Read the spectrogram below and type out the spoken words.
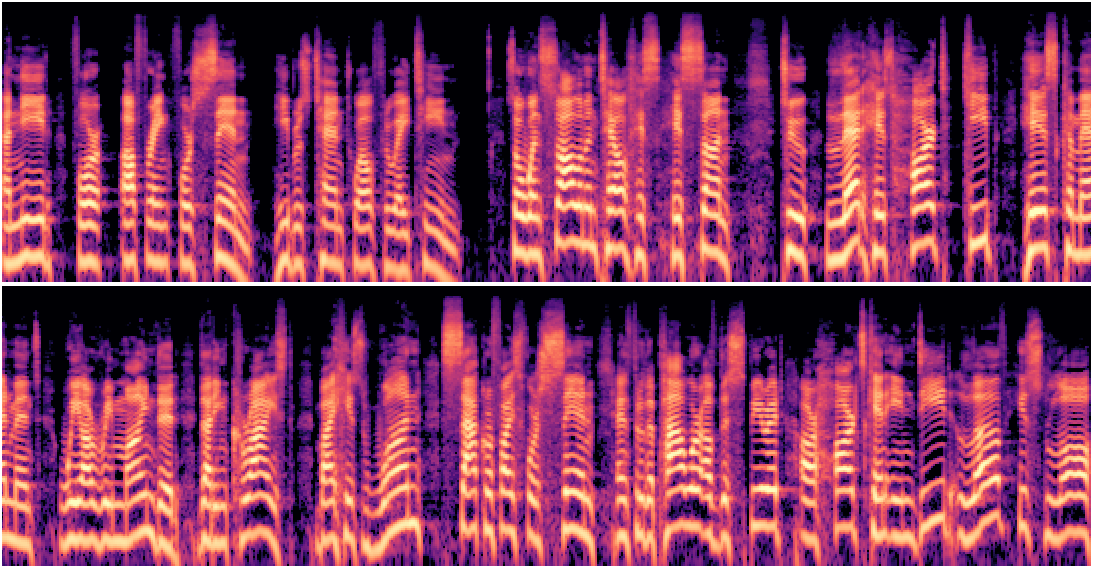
a need for offering for sin. Hebrews 10 12 through 18. So when Solomon tells his, his son to let his heart keep his commandments, we are reminded that in Christ, by his one sacrifice for sin and through the power of the Spirit, our hearts can indeed love his law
